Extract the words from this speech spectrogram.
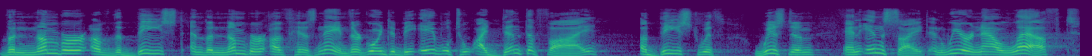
the number of the beast and the number of his name. They're going to be able to identify a beast with wisdom and insight. And we are now left,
